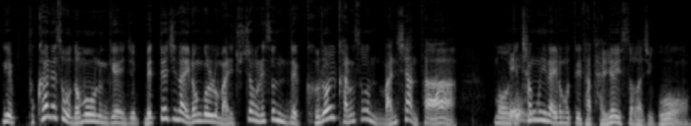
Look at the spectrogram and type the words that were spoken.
이게 북한에서 넘어오는 게 이제 멧돼지나 이런 걸로 많이 추정을 했었는데 그럴 가능성은 많지 않다. 뭐 네. 창문이나 이런 것들이 다 달려 있어가지고.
